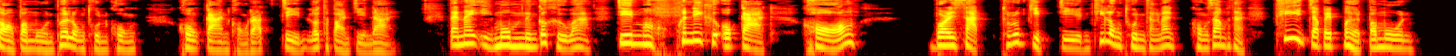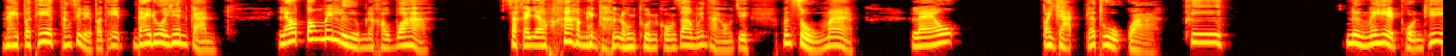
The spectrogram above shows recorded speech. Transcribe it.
ซองประมูลเพื่อลงทุนโครงโครงการของรัฐจีนรัฐบาลจีนได้ แต่ในอีกมุมหนึ่งก็คือว่าจีนมองว่านี่คือโอกาสของ บริษัทธุรกิจจีนที่ลงทุนทางด้านโครงสร้างพื้นฐานที่จะไปเปิดประมูลในประเทศทั้งสิบเอ็ดประเทศได้ด้วยเช่นกัน แล้วต้องไม่ลืมนะครับว่า ศักยภาพในการลงทุนโครงสร้างพื้นฐานของจีนมันสูงมาก แล้วประหยัดและถูกกว่า คือหนึ่งในเหตุผลที่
